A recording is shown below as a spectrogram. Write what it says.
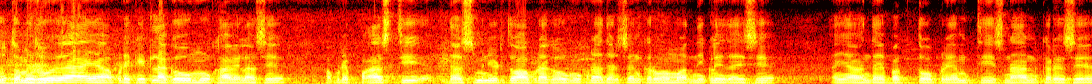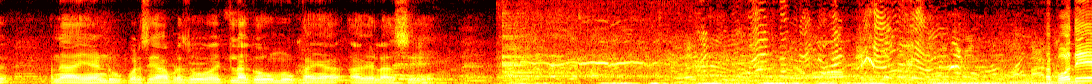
તો તમે જોયા અહીંયા આપણે કેટલા ગૌમુખ આવેલા છે. આપણે પાંચથી દસ મિનિટ તો આપણા ગૌમુખના દર્શન કરવામાં જ નીકળી જાય છે. અહીંયા અંદાય ભક્તો પ્રેમથી સ્નાન કરે છે અને આ હેન્ડ ઉપર છે. આપણે જો એટલા ગૌમુખ અહીંયા આવેલા છે. ભોદી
